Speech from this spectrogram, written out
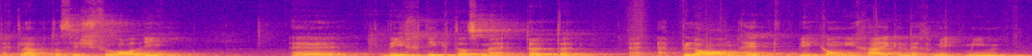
Und ich glaube, das ist für alle äh, wichtig, dass man dort einen Plan hat, wie gehe ich eigentlich mit meinem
